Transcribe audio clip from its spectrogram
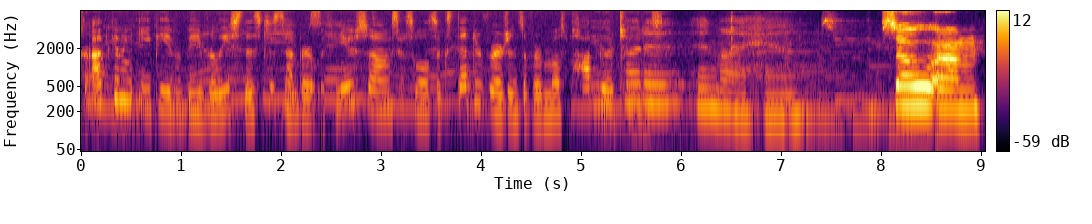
Her upcoming EP will be released this December with new songs as well as extended versions of her most popular tunes. in my hands. So, um,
